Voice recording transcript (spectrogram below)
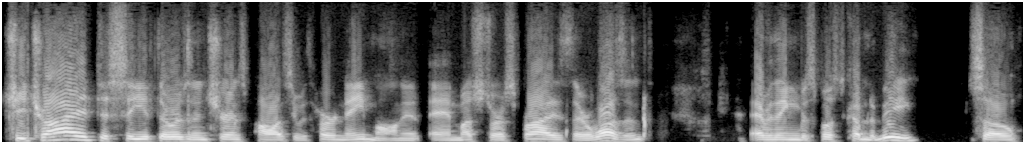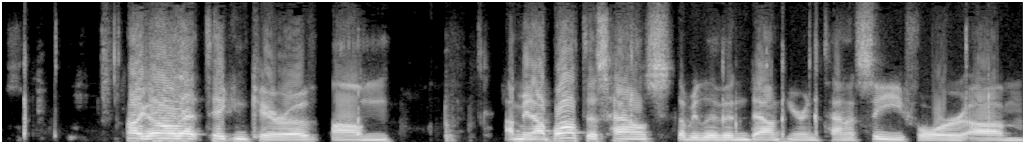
she tried to see if there was an insurance policy with her name on it, and much to her surprise, there wasn't. Everything was supposed to come to me, so I got all that taken care of. Um, I mean, I bought this house that we live in down here in Tennessee for um,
